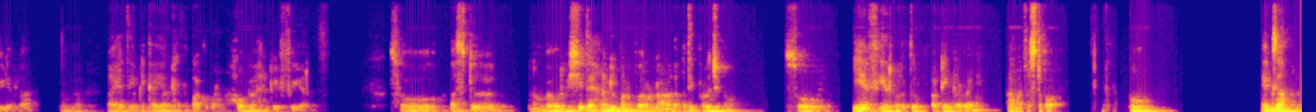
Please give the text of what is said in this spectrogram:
வீடியோவில் நம்ம பயத்தை எப்படி கையாளுறத பார்க்க போகிறோம் how to handle fear so first நம்ம ஒரு விஷயத்தை ஹேண்டில் பண்ண போகிறோம்னா அதை பற்றி புரிஞ்சுக்கணும். ஸோ ஏன் ஃபியர் வருது அப்படின்றத நம்ம ஃபஸ்ட்டு ஆல் இப்போ எக்ஸாம்பிள்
